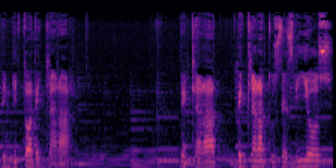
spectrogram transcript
te invito a declarar, declara, declara tus desvíos,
